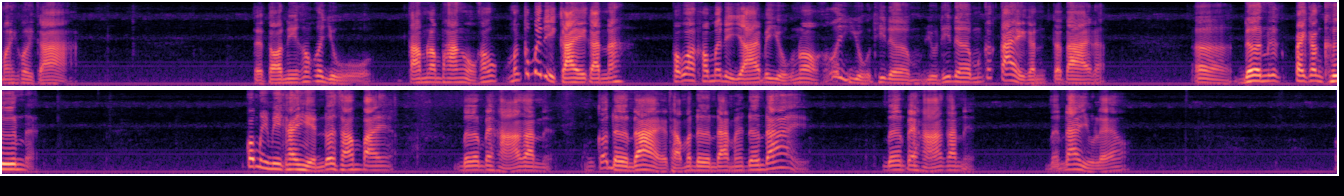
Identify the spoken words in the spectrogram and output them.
ไม่ค่อยกล้า แต่ตอนนี้เขาก็อยู่ตามลำพังของเขา มันก็ไม่ได้ไกลกันนะ เพราะว่าเขาไม่ได้ย้ายไปอยู่ข้างนอกเขาก็ยังอยู่ที่เดิม อยู่ที่เดิมมันก็ใกล้กันจะตายแล้วเออ เดินไปกลางคืนก็ไม่มีใครเห็นด้วยซ้ำไป เดินไปหากันเนี่ยมันก็เดินได้ ถามว่าเดินได้ไหมเดินได้ เดินไปหากันเนี่ย เดินได้อยู่แล้ว เอ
